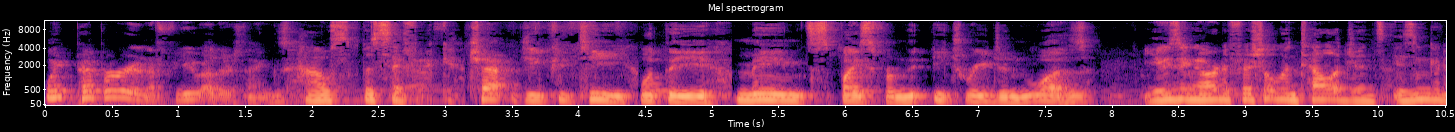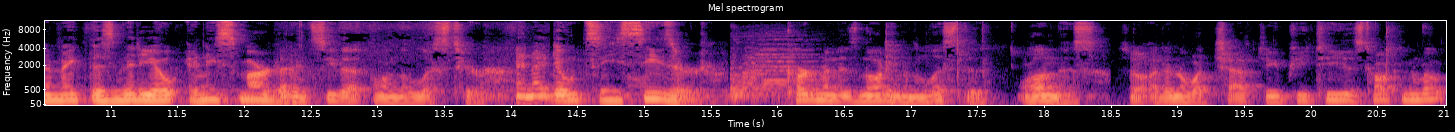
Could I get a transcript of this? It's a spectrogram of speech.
white pepper, and a few other things. How specific. Chat GPT what the main spice from the, each region was. Using artificial intelligence isn't going to make this video any smarter. I don't see that on the list here. And I don't see Caesar. Cardamom is not even listed on this. So I don't know what Chat GPT is talking about.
